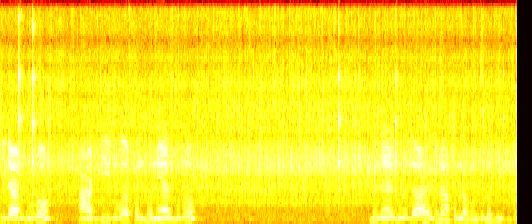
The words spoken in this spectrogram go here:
জিরার গুঁড়ো, আর দিয়ে দেবো এখন ধনিয়ার গুঁড়ো। ধনিয়ার গুঁড়ো দেওয়া হয়ে গেলে এখন লবণগুলো দিয়ে দেবো।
